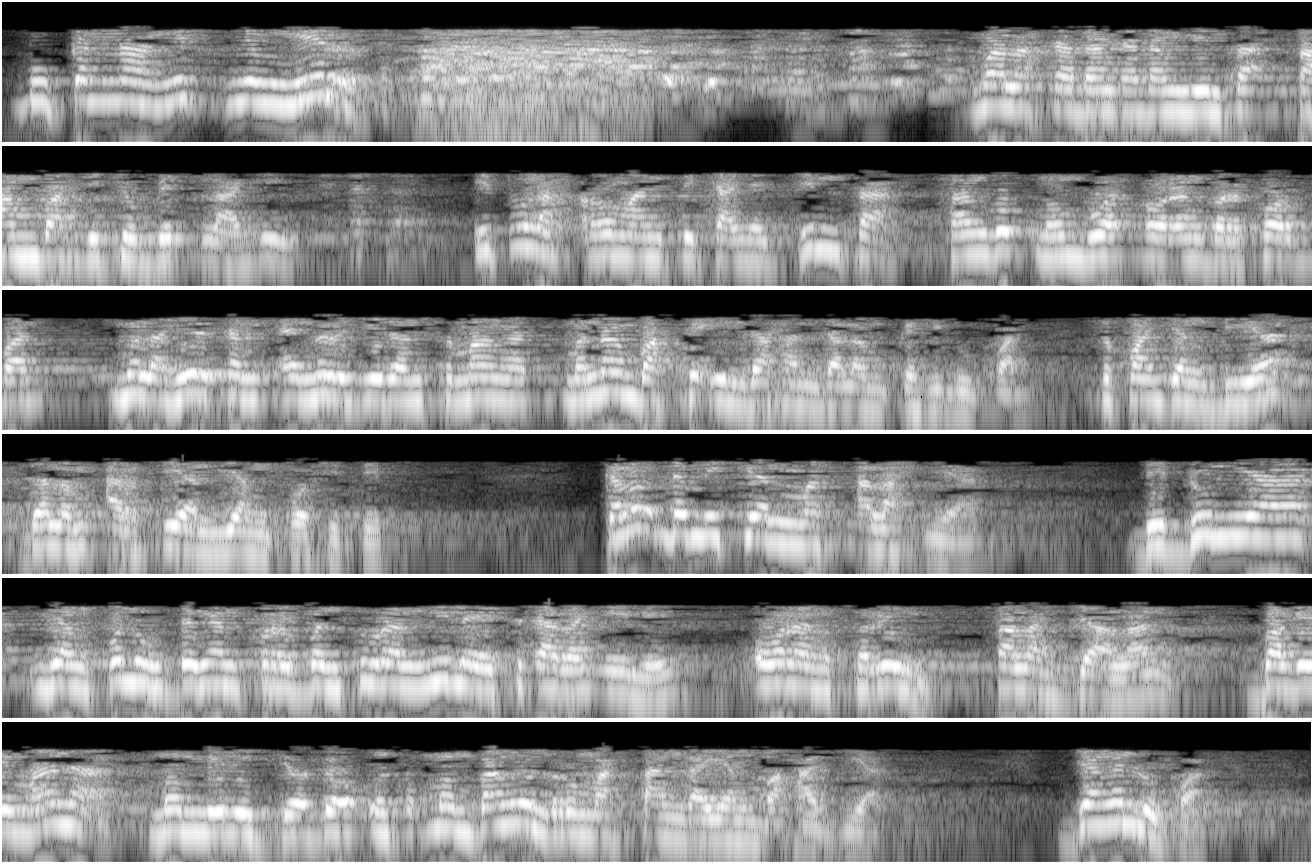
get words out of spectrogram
Bukan nangis, nyengir. malah kadang-kadang minta tambah dicubit lagi. Itulah romantikanya cinta, sanggup membuat orang berkorban, melahirkan energi dan semangat, menambah keindahan dalam kehidupan. Sepanjang dia dalam artian yang positif. Kalau demikian masalahnya, di dunia yang penuh dengan perbenturan nilai sekarang ini, orang sering salah jalan bagaimana memilih jodoh untuk membangun rumah tangga yang bahagia. Jangan lupa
